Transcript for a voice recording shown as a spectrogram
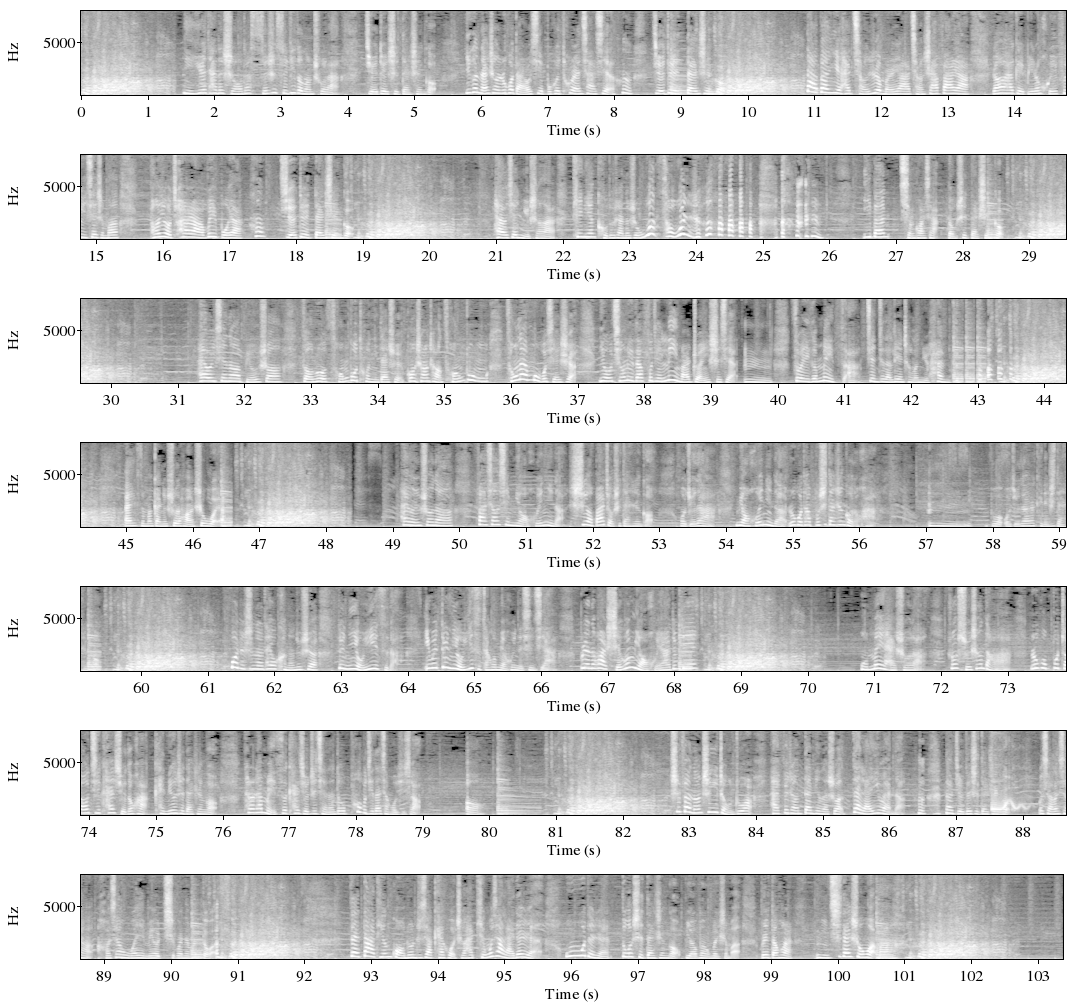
你约他的时候，他随时随地都能出来，绝对是单身狗。一个男生如果打游戏不会突然下线，哼，绝对单身狗。大半夜还抢热门呀，抢沙发呀，然后还给别人回复一些什么朋友圈啊、微博呀，哼，绝对单身狗。还有一些女生啊，天天口头禅都是我操问热，一般情况下都是单身狗。还有一些呢，比如说走路从不拖泥带水，逛商场从不从来目不斜视，有情侣在附近立马转移视线。嗯，作为一个妹子啊，渐渐的练成了女汉子。哎，怎么感觉说的好像是我呀？还有人说呢，发消息秒回你的十有八九是单身狗。我觉得啊，秒回你的，如果他不是单身狗的话，嗯，不，我觉得他肯定是单身狗。或者是呢，他有可能就是对你有意思的，因为对你有意思才会秒回你的信息啊，不然的话谁会秒回啊，对不对？我妹还说了，说学生党啊，如果不着急开学的话，肯定是单身狗。她说她每次开学之前呢，都迫不及待想回学校。哦，吃饭能吃一整桌，还非常淡定的说再来一碗的，哼，那绝对是单身狗。我想了想，好像我也没有吃过那么多。在大庭广众之下开火车还停不下来的人，呜呜的人多是单身狗。不要问为什么，不是？等会儿你是在说我吗？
